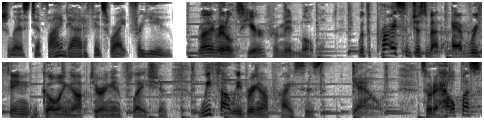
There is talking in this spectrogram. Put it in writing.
specialist to find out if it's right for you. Ryan Reynolds here from Mint Mobile. With the price of just about everything going up during inflation, we thought we'd bring our prices down. So to help us,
